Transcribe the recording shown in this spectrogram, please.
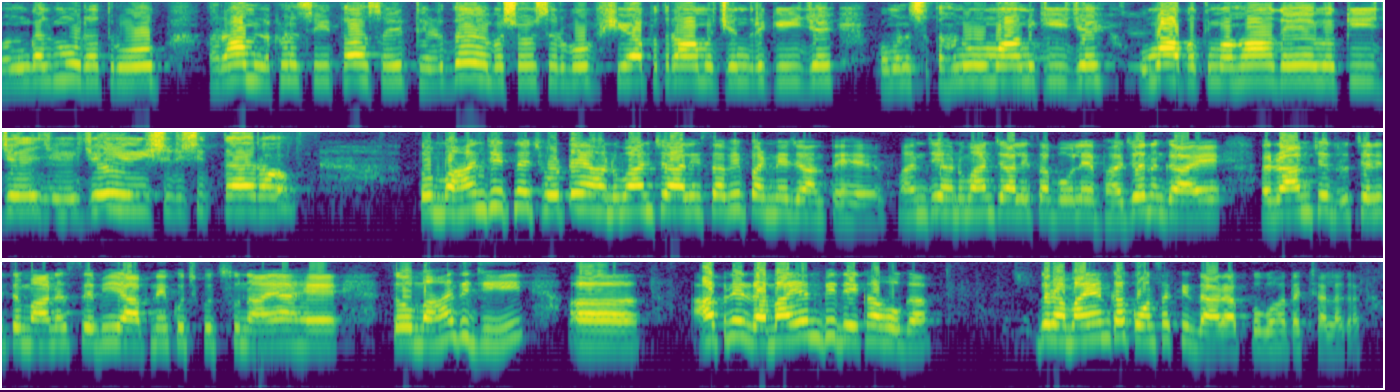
मंगल मूरत रूप, राम लखन सीता सहित हृदय बसो सर्वोप, श्यापत रामचंद्र की जय, पवन सत हनुमान की जय, उमापति महादेव की जय जय जय श्री सीताराम। तो महन जी इतने छोटे हैं हनुमान चालीसा भी पढ़ने जानते हैं। महन जी हनुमान चालीसा बोले भजन गाए रामचरित्र मानस से भी आपने कुछ कुछ सुनाया है। तो महंत जी आ, आपने रामायण भी देखा होगा। तो रामायण का कौन सा किरदार आपको बहुत अच्छा लगा था?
